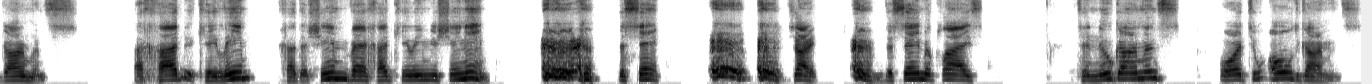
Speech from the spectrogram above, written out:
garments. Achad kelim chadashim ve'achad kelim yeshenim. The same, sorry, the same applies to new garments or to old garments.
